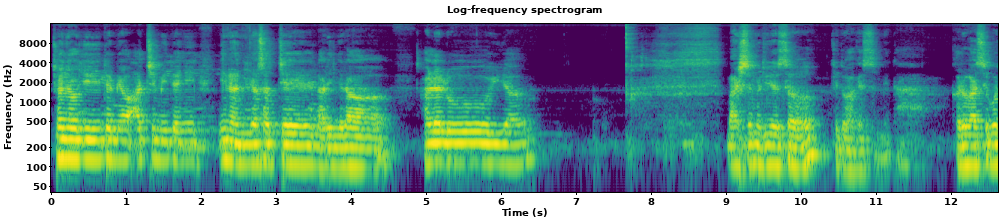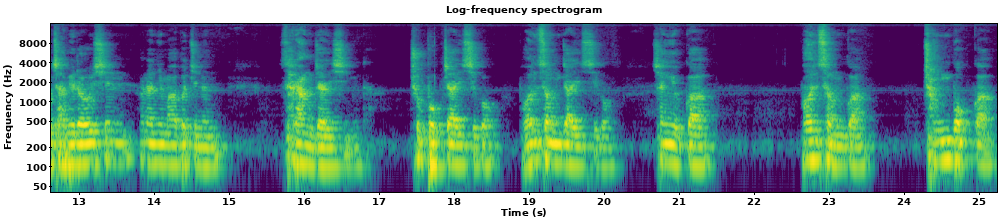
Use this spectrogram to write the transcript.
저녁이 되며 아침이 되니 이는 여섯째 날이니라. 할렐루야. 말씀을 위해서 기도하겠습니다. 걸어가시고 자비로우신 하나님 아버지는 사랑자이십니다. 축복자이시고 번성자이시고 생육과 번성과 정복과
